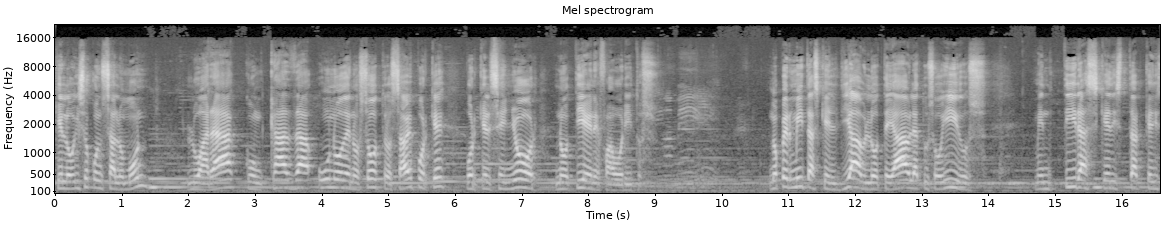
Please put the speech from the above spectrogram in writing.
que lo hizo con Salomón, lo hará con cada uno de nosotros. ¿Sabes por qué? Porque el Señor no tiene favoritos. No permitas que el diablo te hable a tus oídos mentiras que, que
